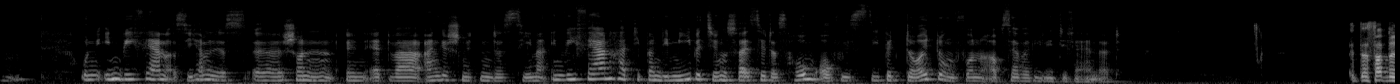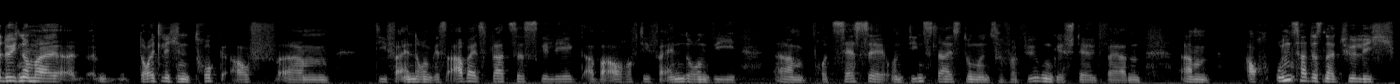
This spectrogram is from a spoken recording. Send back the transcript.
Mhm. Und inwiefern, Sie haben das äh, schon in etwa angeschnitten, das Thema, inwiefern hat die Pandemie bzw. das Homeoffice die Bedeutung von Observability verändert? Das hat natürlich nochmal äh, deutlichen Druck auf ähm, die Veränderung des Arbeitsplatzes gelegt, aber auch auf die Veränderung, wie ähm, Prozesse und Dienstleistungen zur Verfügung gestellt werden. Ähm, auch uns hat es natürlich,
